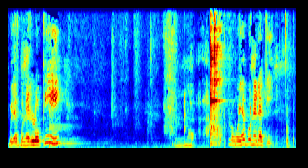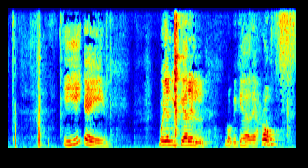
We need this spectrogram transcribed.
voy a ponerlo aquí. No, lo voy a poner aquí. Y eh, voy a limpiar el, lo que queda de arroz.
